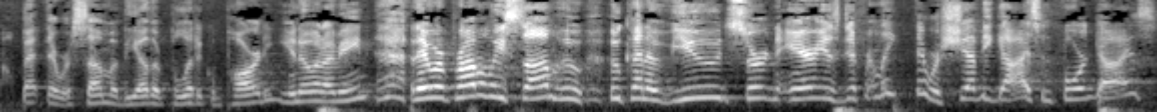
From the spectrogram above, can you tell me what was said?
I'll bet there were some of the other political party. You know what I mean? There were probably some who, who kind of viewed certain areas differently. There were Chevy guys and Ford guys.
